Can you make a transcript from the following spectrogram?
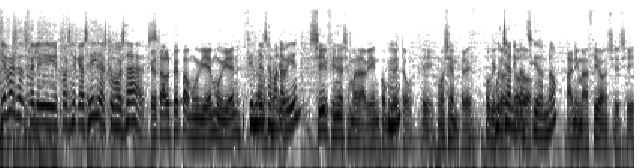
¿Qué pasa, feliz José Casillas? ¿Cómo estás? ¿Qué tal, Pepa? Muy bien, muy bien. ¿Fin de semana bien? Sí, fin de semana bien, completo. Sí, como siempre. Mucha animación, ¿no? Animación, sí, sí.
